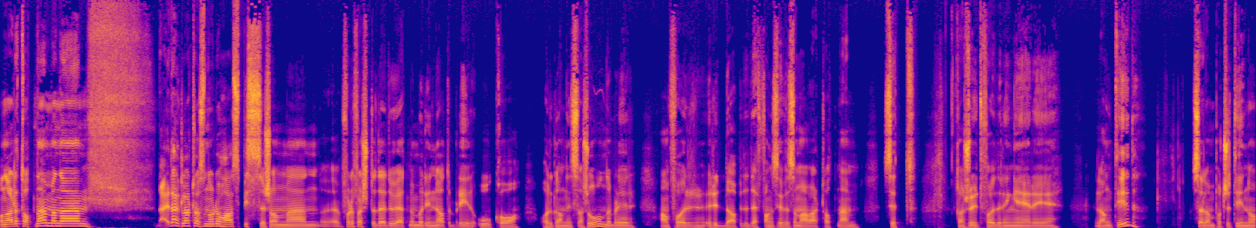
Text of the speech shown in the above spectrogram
Og nå er det Tottenham, men eh, Nei, det er klart, altså når du har spisser som eh, For det første, det du vet med Mourinho, at det blir ok organisasjon. Det blir Han får rydda opp i det defensive, som har vært Tottenham sitt kanskje utfordringer i lang tid. Selv om Pochettino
